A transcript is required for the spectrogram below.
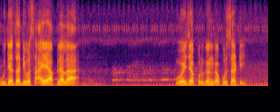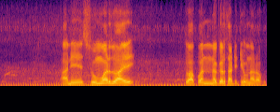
उद्याचा दिवस आहे आपल्याला वैजापूर गंगापूरसाठी आणि सोमवार जो आहे तो आपण नगरसाठी ठेवणार आहोत.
